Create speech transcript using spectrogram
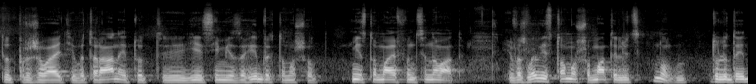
тут проживають і ветерани, тут е, є сім'ї загиблих, тому що місто має функціонувати. І важливість в тому, щоб мати людські, ну, до людей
